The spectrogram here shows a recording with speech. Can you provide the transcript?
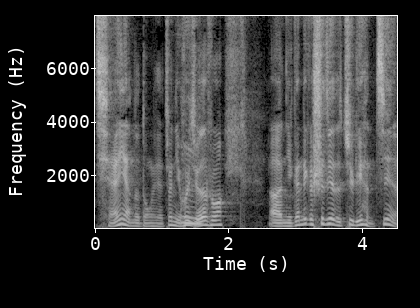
前沿的东西。就你会觉得说，呃，你跟这个世界的距离很近，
